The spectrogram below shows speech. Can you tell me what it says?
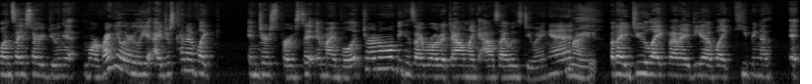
once I started doing it more regularly, I just kind of like interspersed it in my bullet journal because I wrote it down like as I was doing it. Right. But I do like that idea of like keeping a, it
